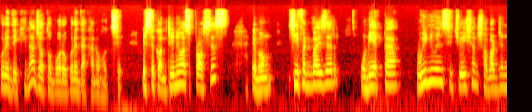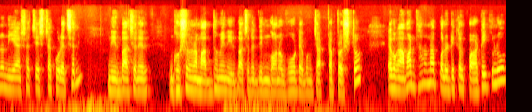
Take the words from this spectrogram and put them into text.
করে দেখি না যত বড় করে দেখানো হচ্ছে। ইটস এ কন্টিনিউয়াস প্রসেস এবং চিফ অ্যাডভাইজার উনি একটা উইন উইন সিচুয়েশন সবার জন্য নিয়ে আসার চেষ্টা করেছেন নির্বাচনের ঘোষণার মাধ্যমে নির্বাচনের দিন গণভোট এবং চারটা প্রশ্ন এবং আমার ধারণা পলিটিক্যাল পার্টিগুলো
